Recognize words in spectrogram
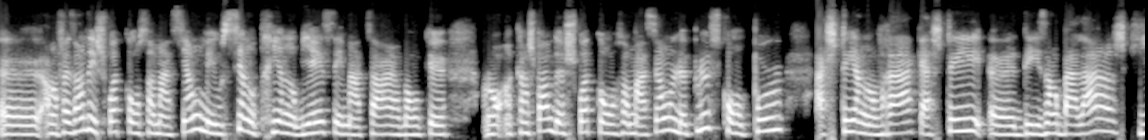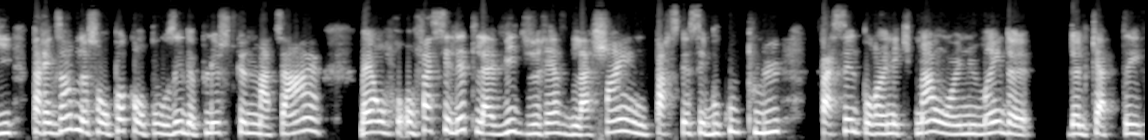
Euh, en faisant des choix de consommation, mais aussi en triant bien ces matières. Donc, euh, quand je parle de choix de consommation, le plus qu'on peut acheter en vrac, acheter euh, des emballages qui, par exemple, ne sont pas composés de plus qu'une matière, ben on, on facilite la vie du reste de la chaîne parce que c'est beaucoup plus facile pour un équipement ou un humain de de le capter.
